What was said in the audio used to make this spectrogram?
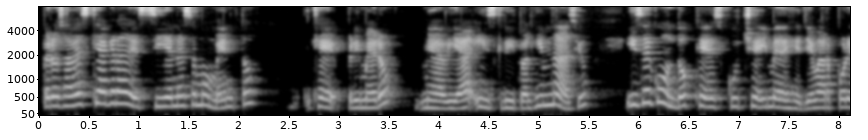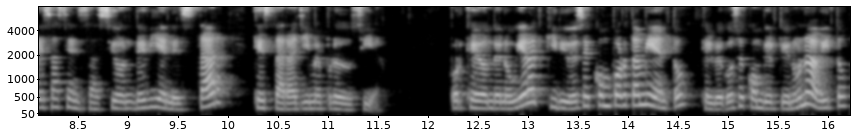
Pero ¿sabes qué agradecí en ese momento? Que primero me había inscrito al gimnasio y segundo, que escuché y me dejé llevar por esa sensación de bienestar que estar allí me producía. Porque donde no hubiera adquirido ese comportamiento, que luego se convirtió en un hábito,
